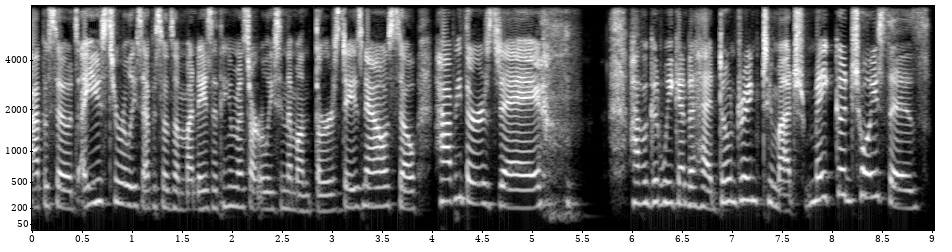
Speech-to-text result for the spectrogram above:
episodes, I used to release episodes on Mondays. I think I'm going to start releasing them on Thursdays now. So happy Thursday. have a good weekend ahead. Don't drink too much. Make good choices.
